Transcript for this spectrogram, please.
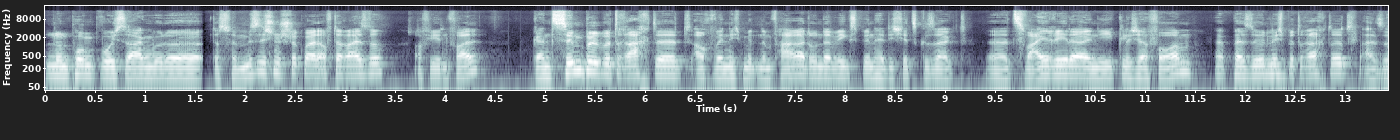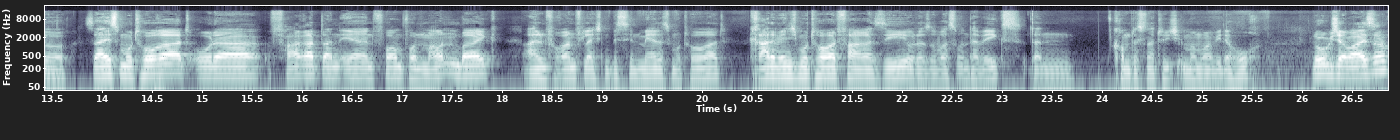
ein Punkt, wo ich sagen würde, das vermisse ich ein Stück weit auf der Reise. Auf jeden Fall. Ganz simpel betrachtet, auch wenn ich mit einem Fahrrad unterwegs bin, hätte ich jetzt gesagt, äh, zwei Räder in jeglicher Form äh, persönlich betrachtet. Also sei es Motorrad oder Fahrrad dann eher in Form von Mountainbike. Allen voran vielleicht ein bisschen mehr das Motorrad. Gerade wenn ich Motorradfahrer sehe oder sowas unterwegs, dann kommt es natürlich immer mal wieder hoch. Logischerweise.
